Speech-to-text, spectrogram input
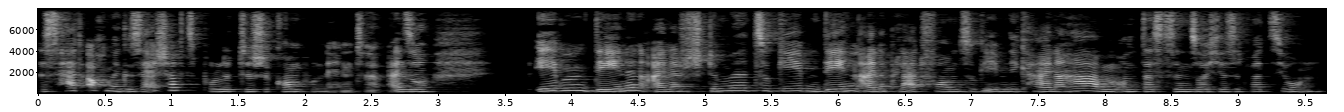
es hat auch eine gesellschaftspolitische Komponente. Also eben denen eine Stimme zu geben, denen eine Plattform zu geben, die keine haben. Und das sind solche Situationen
